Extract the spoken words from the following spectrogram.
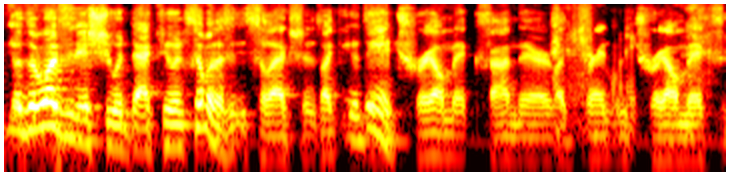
You know, there was an issue with that too, and some of the selections, like you know, they had trail mix on there, like random trail mix.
